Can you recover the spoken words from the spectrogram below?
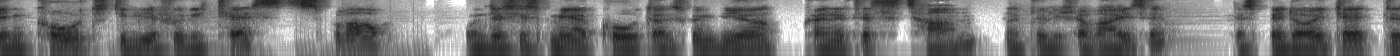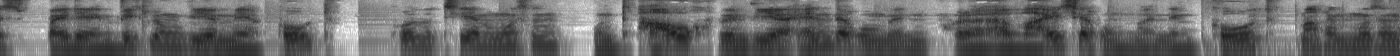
den Code, den wir für die Tests brauchen. Und es ist mehr Code, als wenn wir keine Tests haben, natürlicherweise. Das bedeutet, dass bei der Entwicklung wir mehr Code produzieren müssen und auch wenn wir Änderungen oder Erweiterungen an den Code machen müssen,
